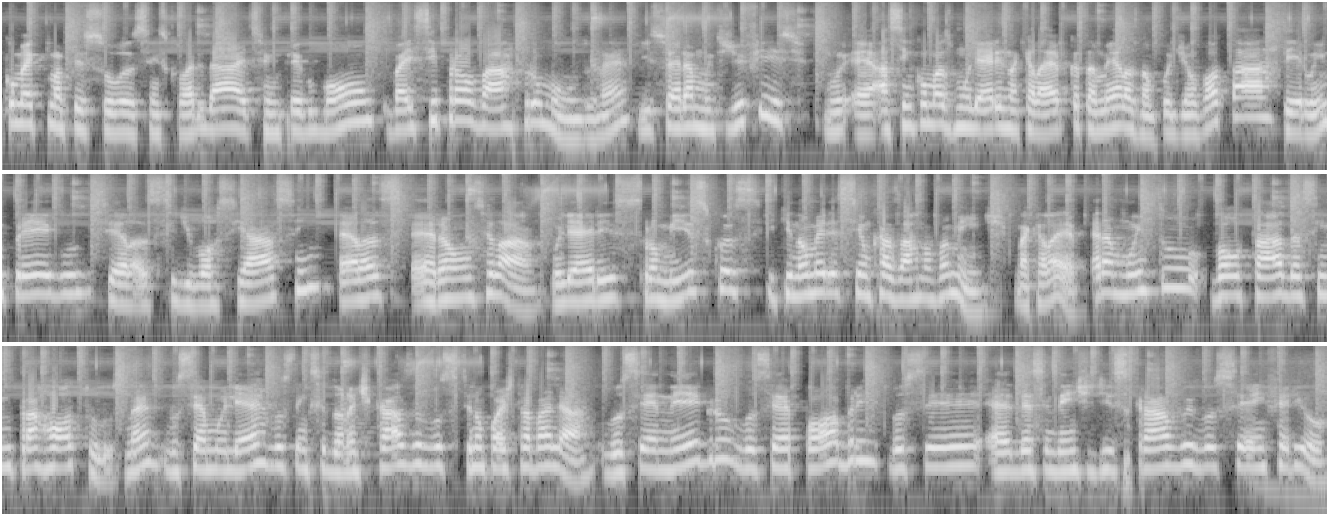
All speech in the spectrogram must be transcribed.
Como é que uma pessoa sem escolaridade, sem emprego bom, vai se provar para o mundo, né? Isso era muito difícil. É, assim como as mulheres naquela época também, elas não podiam votar, ter um emprego, se elas se divorciassem, elas eram, sei lá, mulheres promíscuas e que não mereciam casar novamente naquela época. Era muito voltada assim para rótulos, né? Você é mulher, você tem que ser dona de casa, você não pode trabalhar. Você é negro, você é pobre, você é descendente de escravo e você é inferior.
